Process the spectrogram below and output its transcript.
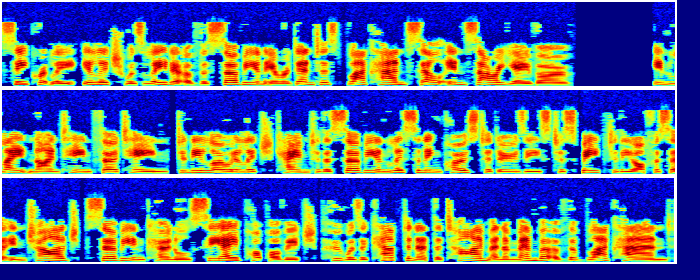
Secretly, Ilic was leader of the Serbian irredentist Black Hand cell in Sarajevo. In late 1913, Danilo Ilic came to the Serbian listening post at Uzes to speak to the officer in charge, Serbian Colonel C. A. Popovic, who was a captain at the time and a member of the Black Hand.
